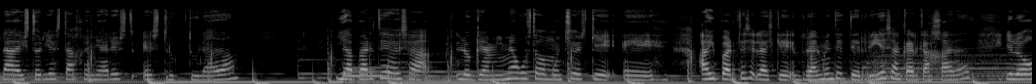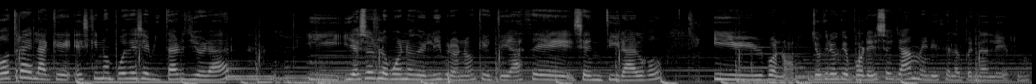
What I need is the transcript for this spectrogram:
la historia está genial estructurada. Y aparte, o sea, lo que a mí me ha gustado mucho es que eh, hay partes en las que realmente te ríes a carcajadas y luego otra en la que es que no puedes evitar llorar y, y eso es lo bueno del libro, ¿no? Que te hace sentir algo y bueno, yo creo que por eso ya merece la pena leerlo.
